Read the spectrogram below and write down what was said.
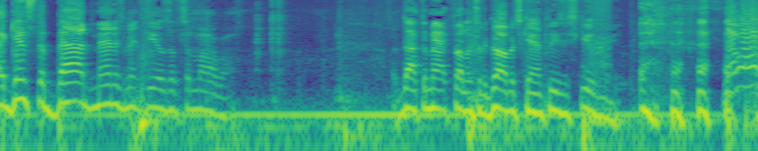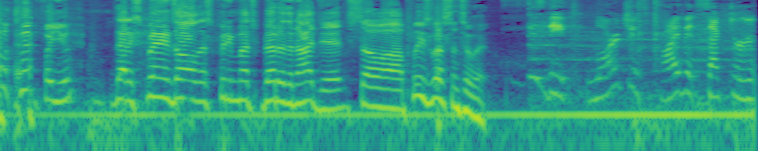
against the bad management deals of tomorrow. Dr. Mack fell into the garbage can. Please excuse me. now, I have a clip for you that explains all this pretty much better than I did, so uh, please listen to it. This is the largest private sector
